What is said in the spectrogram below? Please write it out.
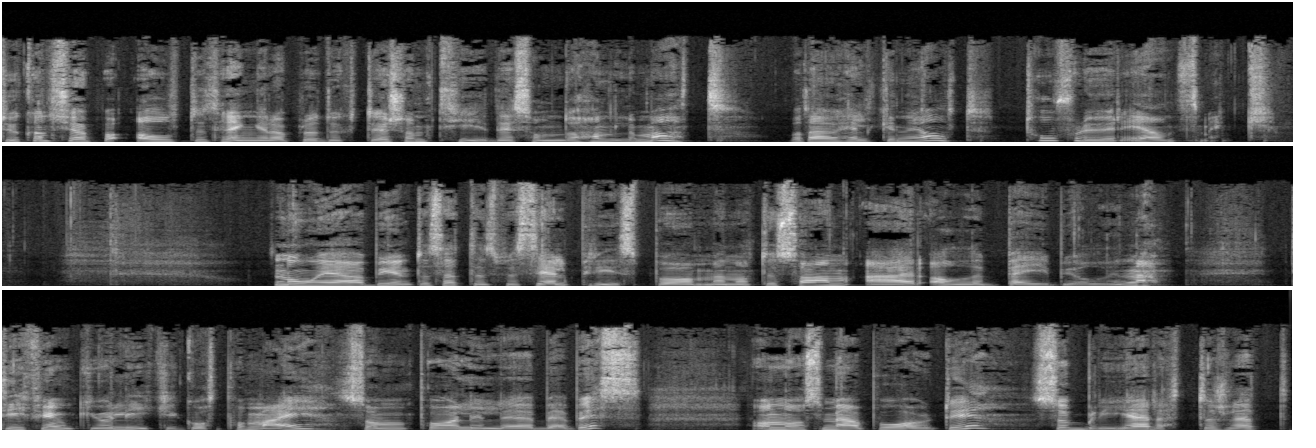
Du kan kjøpe alt du trenger av produkter samtidig som du handler mat. Og det er jo helt genialt. To fluer i én smekk. Noe jeg har begynt å sette spesiell pris på med Natusan, er alle babyoljene. De funker jo like godt på meg som på lille babys. Og nå som jeg er på overtid, så blir jeg rett og slett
